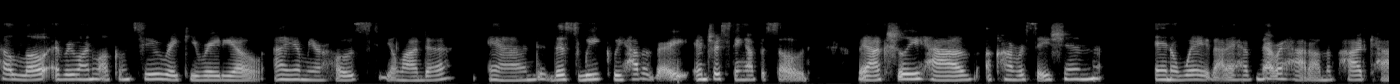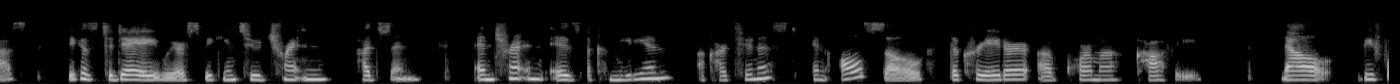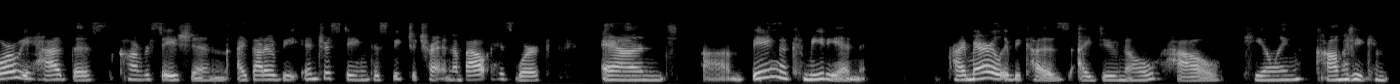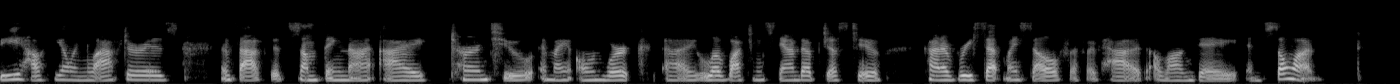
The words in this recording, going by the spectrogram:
Hello, everyone. Welcome to Reiki Radio. I am your host, Yolanda, and this week we have a very interesting episode. We actually have a conversation in a way that I have never had on the podcast because today we are speaking to Trenton Hudson. And Trenton is a comedian, a cartoonist, and also the creator of Korma Coffee. Now, before we had this conversation, I thought it would be interesting to speak to Trenton about his work and um, being a comedian, primarily because I do know how healing comedy can be, how healing laughter is. In fact, it's something that I turn to in my own work. I love watching stand up just to kind of reset myself if I've had a long day and so on.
